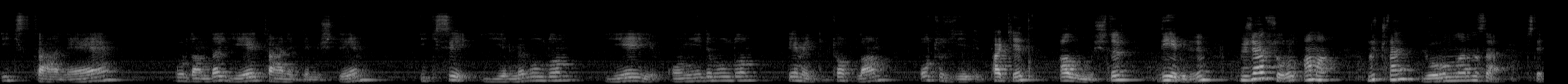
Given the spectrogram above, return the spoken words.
x tane buradan da y tane demiştim. x'i 20 buldum. y'yi 17 buldum. Demek ki toplam 37 paket alınmıştır diyebilirim. Güzel soru ama lütfen yorumlarınıza işte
